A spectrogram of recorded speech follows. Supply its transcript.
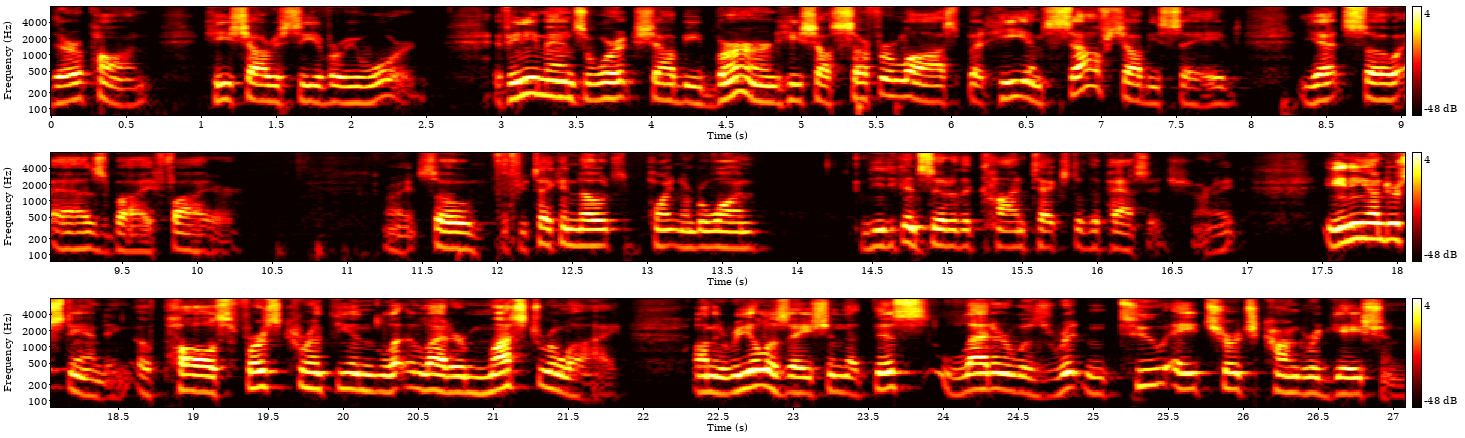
thereupon, he shall receive a reward. If any man's work shall be burned, he shall suffer loss, but he himself shall be saved, yet so as by fire. All right, so if you're taking notes, point number one, you need to consider the context of the passage. All right, any understanding of Paul's First Corinthian letter must rely on the realization that this letter was written to a church congregation.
